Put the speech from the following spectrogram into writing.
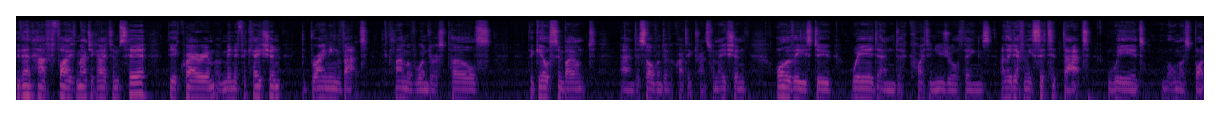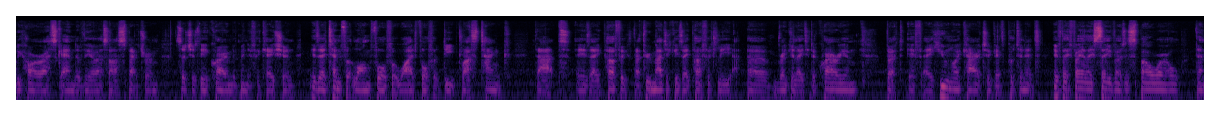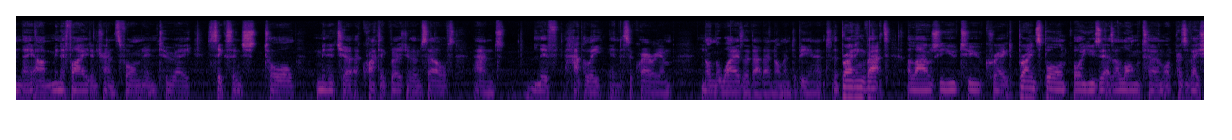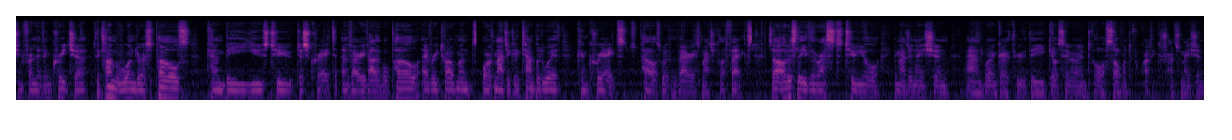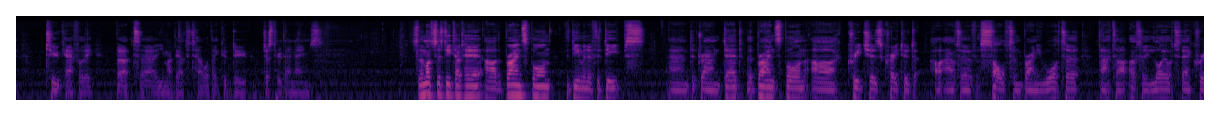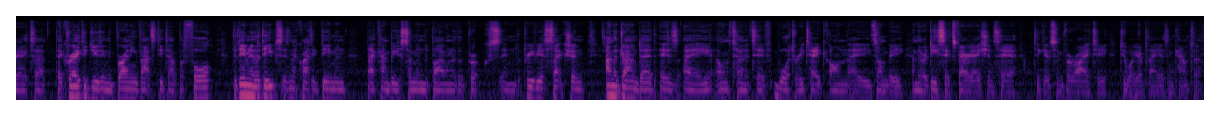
We then have five magic items here, the Aquarium of Minification, the Brining Vat, the Clam of Wondrous Pearls, the Gill Symbiont, and the Solvent of Aquatic Transformation. All of these do weird and quite unusual things, and they definitely sit at that weird almost body horror-esque end of the OSR spectrum, such as the Aquarium of Minification, is a 10 foot long, 4 foot wide, 4 foot deep glass tank that is a perfect, that through magic is a perfectly uh, regulated aquarium. But if a humanoid character gets put in it, if they fail a save versus spell roll, then they are minified and transformed into a 6 inch tall miniature aquatic version of themselves and live happily in this aquarium, none the wiser that they're not meant to be in it. The brining vat allows you to create brine spawn or use it as a long term or preservation for a living creature. The clam of wondrous pearls can be used to just create a very valuable pearl every 12 months, or if magically tampered with, can create pearls with various magical effects. So I'll just leave the rest to your imagination and won't go through the Gill Symbiont or Solvent of Aquatic Transformation too carefully, but uh, you might be able to tell what they could do just through their names. So the monsters detailed here are the Brine Spawn, the Demon of the Deeps, and the Drowned Dead. The Brine Spawn are creatures created out of salt and briny water that are utterly loyal to their creator. They're created using the brining vats detailed before. The Demon of the Deeps is an aquatic demon that can be summoned by one of the brooks in the previous section. And the Drowned Dead is a alternative watery take on a zombie, and there are d6 variations here to give some variety to what your players encounter.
